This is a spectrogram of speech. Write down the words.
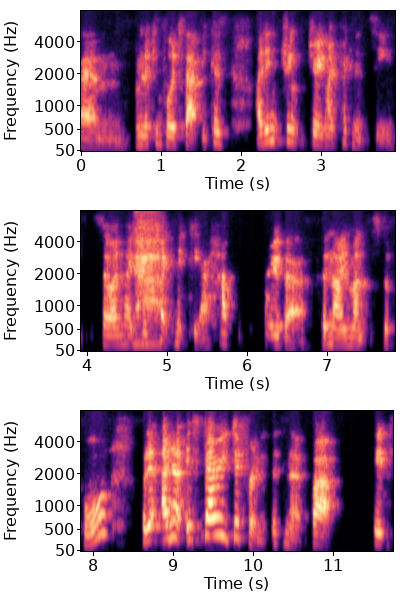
Um, I'm looking forward to that because I didn't drink during my pregnancy, so I'm like, yeah. well, technically, I have been sober for nine months before, but it, I know it's very different, isn't it? But it's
